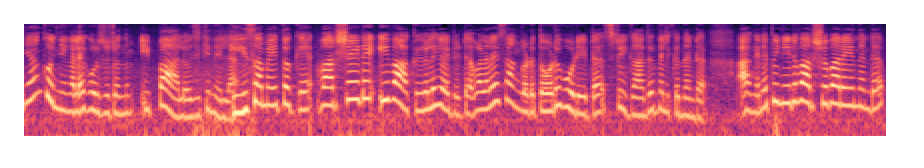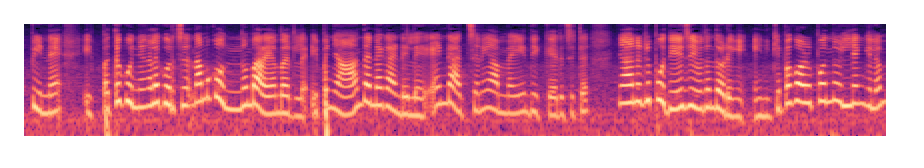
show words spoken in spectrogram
ഞാൻ കുഞ്ഞുങ്ങളെ കുറിച്ചിട്ടൊന്നും ഇപ്പൊ ആലോചിക്കുന്നില്ല. ഈ സമയത്തൊക്കെ വർഷയുടെ ഈ വാക്കുകൾ കേട്ടിട്ട് വളരെ സങ്കടത്തോട് കൂടിയിട്ട് ശ്രീകാന്ത് നിൽക്കുന്നുണ്ട്. അങ്ങനെ പിന്നീട് വർഷ പറയുന്നുണ്ട് പിന്നെ ഇപ്പോഴത്തെ കുഞ്ഞുങ്ങളെ കുറിച്ച് നമുക്കൊന്നും പറയാൻ പറ്റില്ല. ഇപ്പൊ ഞാൻ തന്നെ കണ്ടില്ലേ എന്റെ അച്ഛനെയും അമ്മയെയും ധിക്കരിച്ചിട്ട് ഞാനൊരു പുതിയ ജീവിതം തുടങ്ങി. എനിക്കിപ്പോൾ കുഴപ്പമൊന്നും ഇല്ലെങ്കിലും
